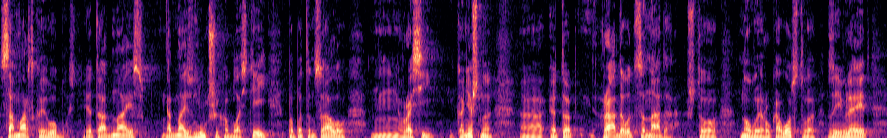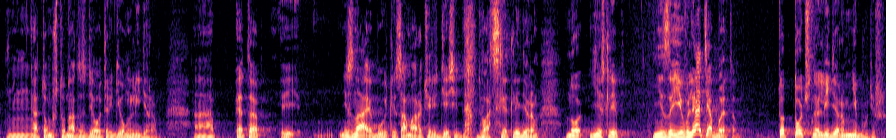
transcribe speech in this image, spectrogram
Самарская область – это одна из, одна из лучших областей по потенциалу в России. И, конечно, э, это радоваться надо, что новое руководство заявляет о том, что надо сделать регион лидером. Э, это, не знаю, будет ли Самара через 10-20 лет лидером, но если не заявлять об этом, то точно лидером не будешь.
